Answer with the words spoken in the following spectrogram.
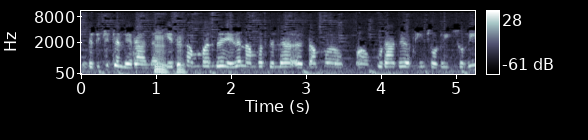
இந்த டிஜிட்டல் எரால எது நம்புறது எதை நம்புறது இல்ல நம்ப கூடாது அப்படின்னு சொல்லி சொல்லி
